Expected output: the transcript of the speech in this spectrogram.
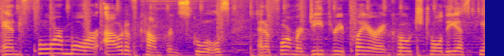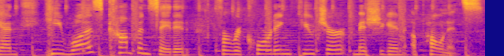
and four more out of conference schools. And a former D3 player and coach told ESPN he was compensated for recording future Michigan opponents.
